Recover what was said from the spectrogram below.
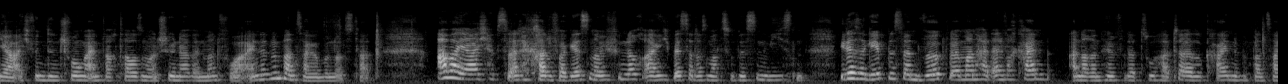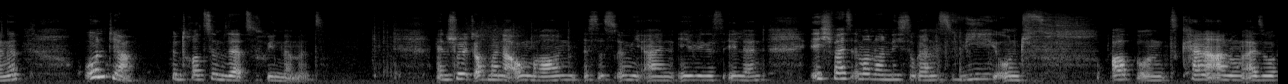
ja, ich finde den Schwung einfach tausendmal schöner, wenn man vorher eine Wimpernzange benutzt hat. Aber ja, ich habe es leider gerade vergessen, aber ich finde auch eigentlich besser, das mal zu wissen, wie, wie das Ergebnis dann wirkt, wenn man halt einfach keine anderen Hilfe dazu hatte, also keine Wimpernzange. Und ja, bin trotzdem sehr zufrieden damit. Entschuldigt auch meine Augenbrauen, es ist irgendwie ein ewiges Elend. Ich weiß immer noch nicht so ganz wie und ob und keine Ahnung. Also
